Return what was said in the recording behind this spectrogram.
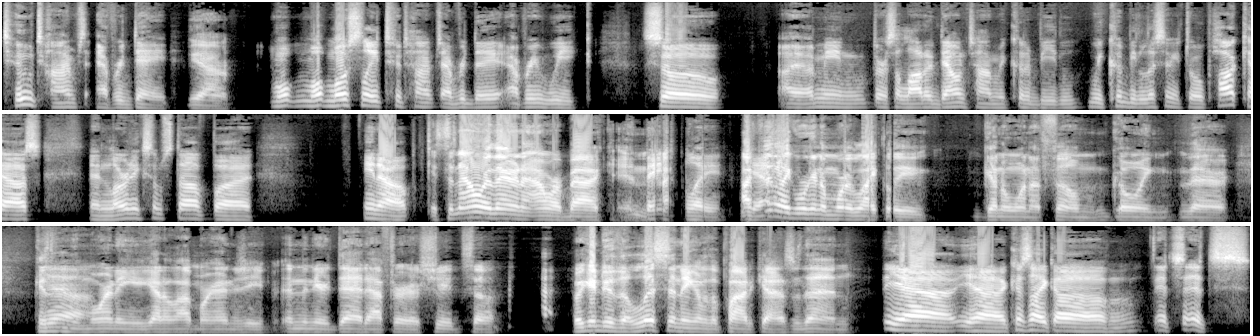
two times every day. yeah mo- mostly two times every day, every week. So, I, I mean, there's a lot of downtime. We could be we could be listening to a podcast and learning some stuff, but you know, it's an hour there and an hour back and I, basically, I yeah, feel like we're gonna more likely gonna want to film going there because in the morning you got a lot more energy and then you're dead after a shoot so we can do the listening of the podcast then yeah, yeah, because like um, it's it's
